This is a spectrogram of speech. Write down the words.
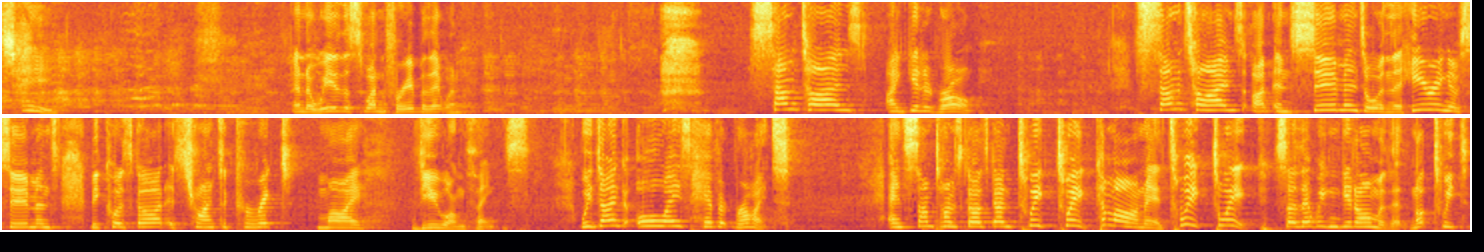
Gee. And I wear this one forever, that one. Sometimes I get it wrong. Sometimes I'm in sermons or in the hearing of sermons because God is trying to correct my view on things. We don't always have it right. And sometimes God's going, tweak, tweak, come on, man, tweak, tweak, so that we can get on with it. Not tweet,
